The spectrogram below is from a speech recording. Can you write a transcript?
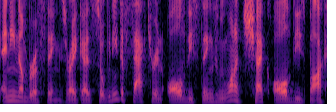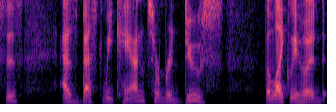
any number of things, right, guys? So we need to factor in all of these things. We want to check all of these boxes as best we can to reduce the likelihood.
